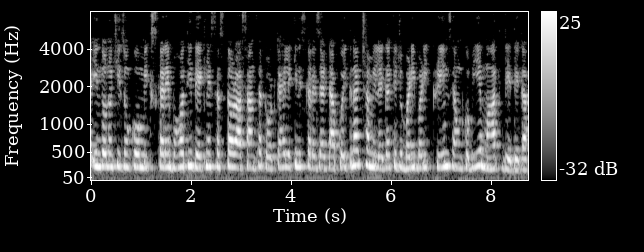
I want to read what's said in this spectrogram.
इन दोनों चीज़ों को मिक्स करें। बहुत ही देख लें, सस्ता और आसान सा टोटका है, लेकिन इसका रिज़ल्ट आपको इतना अच्छा मिलेगा कि जो बड़ी बड़ी क्रीम्स हैं, उनको भी ये मात दे देगा।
